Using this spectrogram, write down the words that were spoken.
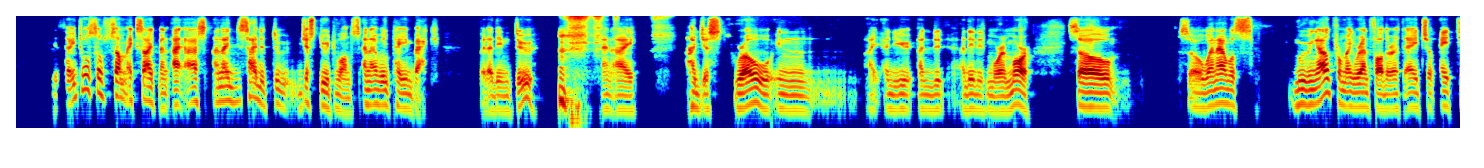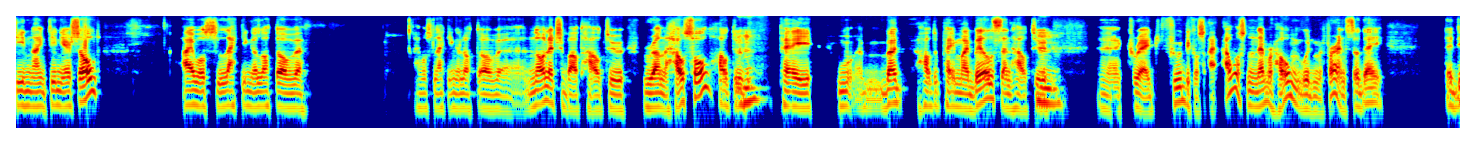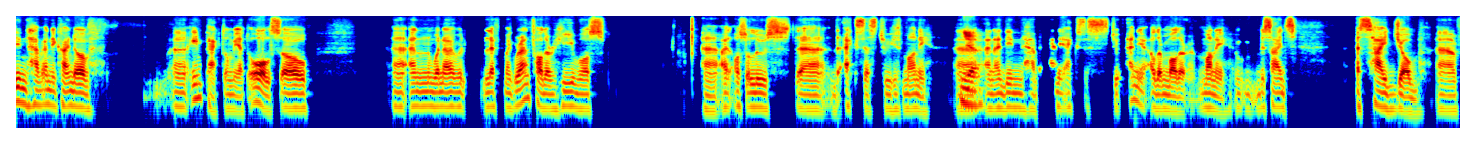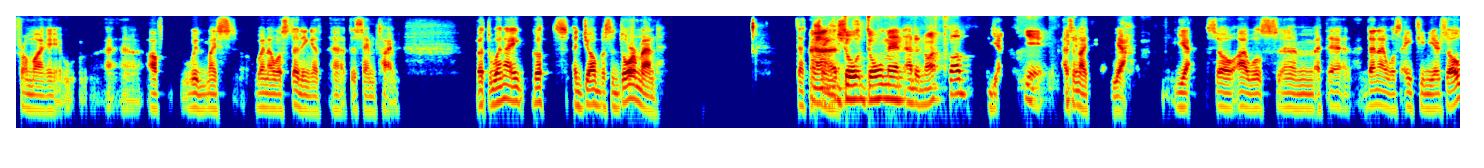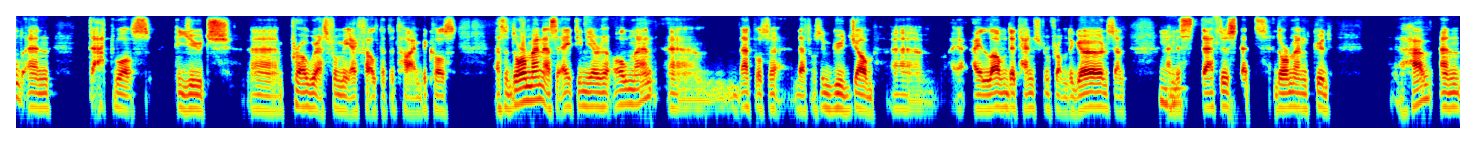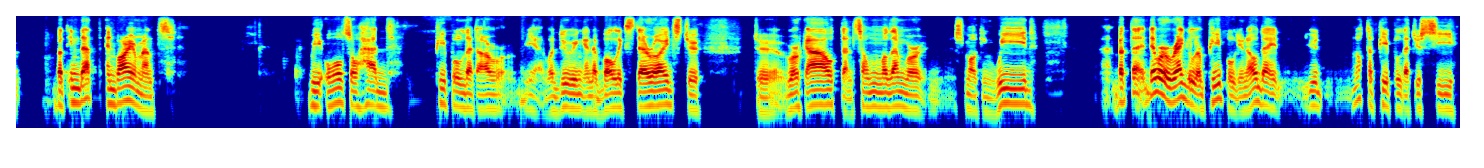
it was some excitement. I asked, and I decided to just do it once, and I will pay him back. But I didn't do and I I just grow in I I, knew, I did I did it more and more. So so when I was moving out from my grandfather at the age of 18, 19 years old, I was lacking a lot of uh, I was lacking a lot of uh, knowledge about how to run a household, how to mm-hmm. pay, but how to pay my bills and how to mm. uh, create food because I, I was never home with my parents, so they they didn't have any kind of uh, impact on me at all. So, uh, and when I left my grandfather, he was, uh, I also lose the, the access to his money. Uh, yeah. And I didn't have any access to any other mother money besides a side job uh, from my uh, after, with my when I was studying at, at the same time. But when I got a job as a doorman, that uh, door, doorman at a nightclub. Yeah. Yeah. As okay. a night. Yeah. Yeah. So I was um, at the, then I was 18 years old, and that was a huge uh, progress for me. I felt at the time because as a doorman, as an 18 year old man, um, that was a that was a good job. Um, I, I loved the attention from the girls and mm-hmm. and the status that doorman could have. And but in that environment, we also had people that are yeah were doing anabolic steroids to to work out, and some of them were smoking weed. Uh, but they, they were regular people, you know. They you not the people that you see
